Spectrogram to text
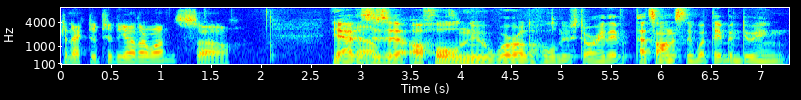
connected to the other ones. So. Yeah, this know? is a, a whole new world, a whole new story. They've that's honestly what they've been doing.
